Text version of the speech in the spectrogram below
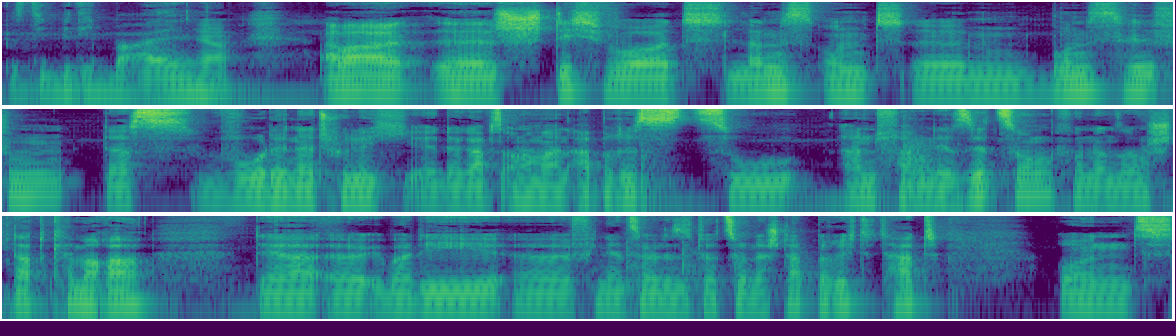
bis die bitte beeilen. Ja. Aber äh, Stichwort Landes- und ähm, Bundeshilfen, das wurde natürlich, äh, da gab es auch nochmal einen Abriss zu Anfang der Sitzung von unserem Stadtkämmerer, der äh, über die äh, finanzielle Situation der Stadt berichtet hat. Und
